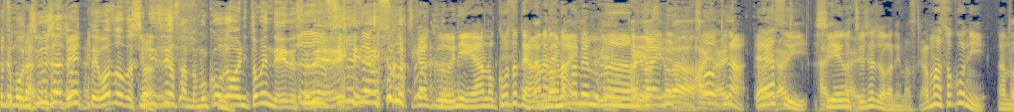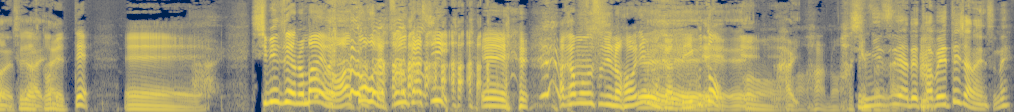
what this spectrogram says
えても駐車場ってわざわざ清水屋さんの向こう側に止めんでええですよね。清水屋のすぐ近くに、あの、交差点、あの、斜め向かいに、はいはい。大きな、はい安いはい。市営の駐車場がありますから、まあそこに、あの、駐車場止めて、えー、清水屋の前を徒歩で通過し、えー、赤門筋の方に向かっていくと、清水屋で食べてじゃないんですね。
